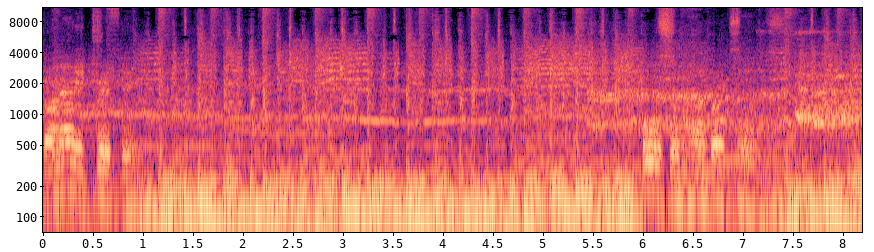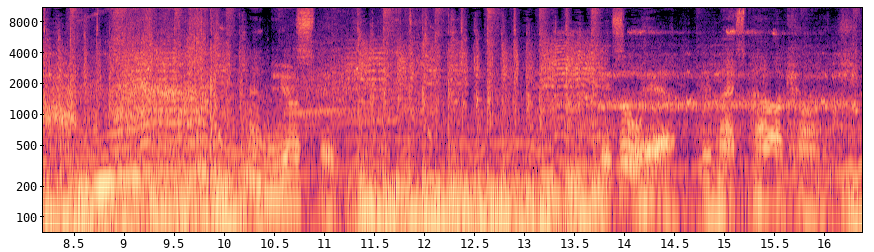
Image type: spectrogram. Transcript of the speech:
Dynamic drifting. Awesome handbrake turns. And pure speed. It's all here in Max Power Carnage.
